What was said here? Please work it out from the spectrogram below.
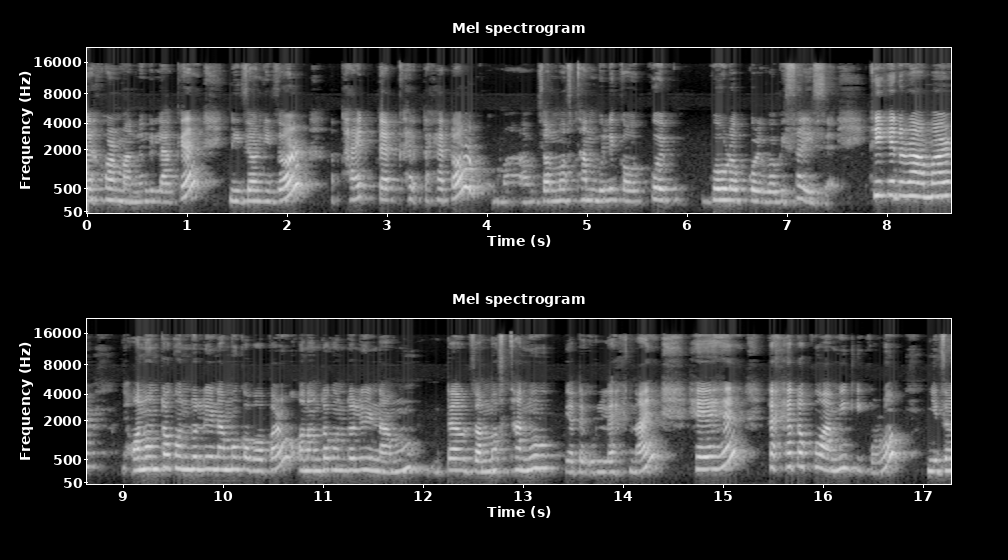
দেশৰ মানুহবিলাকে নিজৰ নিজৰ ঠাইত তেখেতৰ জন্মস্থান বুলি কৈ গৌৰৱ কৰিব বিচাৰিছে। ঠিক সেইদৰে আমাৰ অনন্ত কণ্ডলীৰ নামো ক'ব পাৰোঁ। অনন্ত কণ্ডলীৰ নাম তেওঁৰ জন্মস্থানো ইয়াতে উল্লেখ নাই। সেয়েহে তেখেতকো আমি কি কৰোঁ নিজৰ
